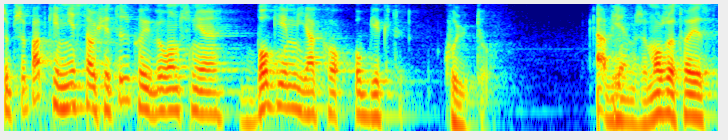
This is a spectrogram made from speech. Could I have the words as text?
czy przypadkiem nie stał się tylko i wyłącznie Bogiem jako obiekt kultu? Ja wiem, że może to jest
